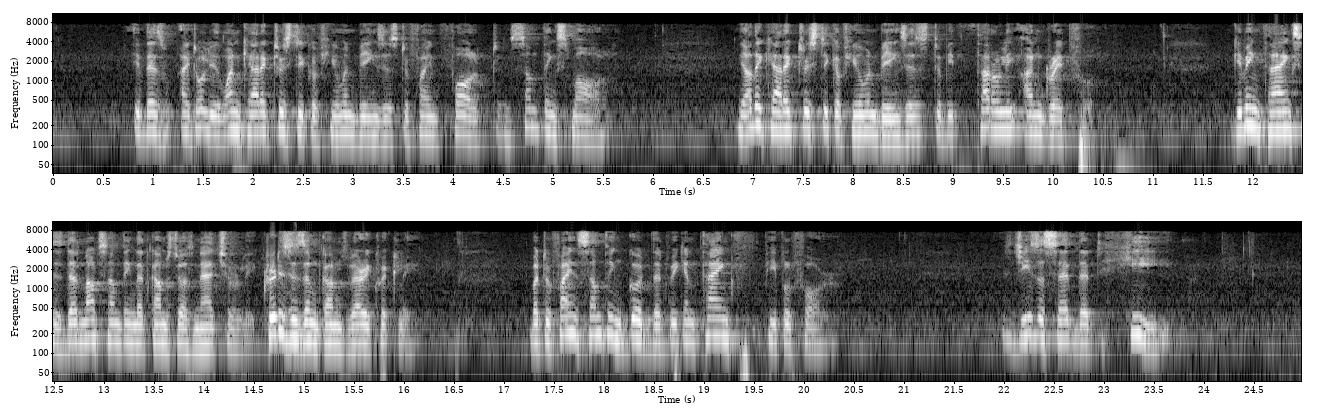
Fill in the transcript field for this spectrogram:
if there's, I told you, one characteristic of human beings is to find fault in something small. The other characteristic of human beings is to be thoroughly ungrateful. Giving thanks is not something that comes to us naturally. Criticism comes very quickly. But to find something good that we can thank people for. Jesus said that He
